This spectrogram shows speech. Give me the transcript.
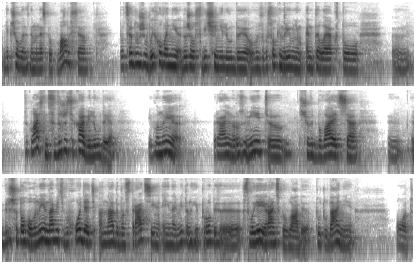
якщо ви з ними не спілкувалися, то це дуже виховані, дуже освічені люди з високим рівнем інтелекту. Це класні, це дуже цікаві люди. І вони реально розуміють, е, що відбувається. Е, Більше того, вони навіть виходять на демонстрації і на мітинги проти е, своєї іранської влади тут, у Данії. От.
